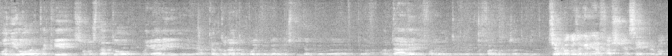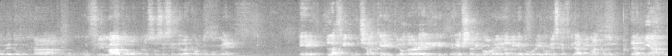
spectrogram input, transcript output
ogni volta che sono stato magari eh, accantonato poi per avere una sfida per, per andare e fare, fare qualcos'altro C'è una cosa che mi affascina sempre quando vedo una, un, un, filmato, non so se siete d'accordo con me, e la fiducia che il pilota rally riesce a riporre nel navigatore. Io non riesco a fidarmi manco della mia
